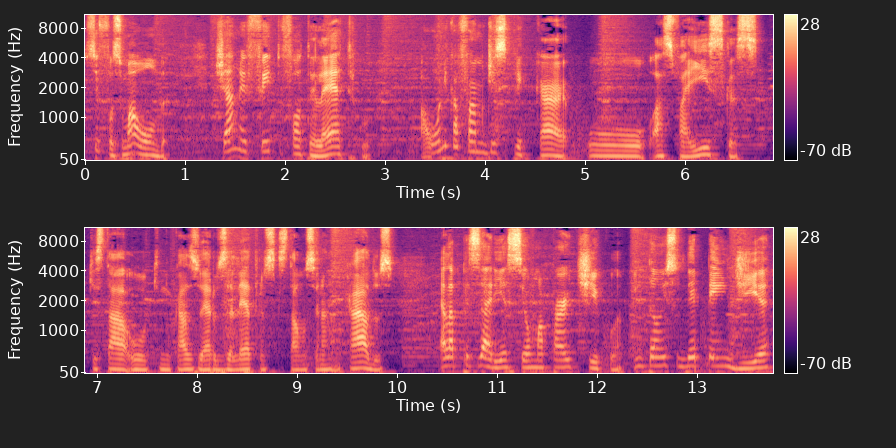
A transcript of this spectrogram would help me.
se fosse uma onda. Já no efeito fotoelétrico, a única forma de explicar o, as faíscas, que está, o que no caso eram os elétrons que estavam sendo arrancados, ela precisaria ser uma partícula. Então isso dependia,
